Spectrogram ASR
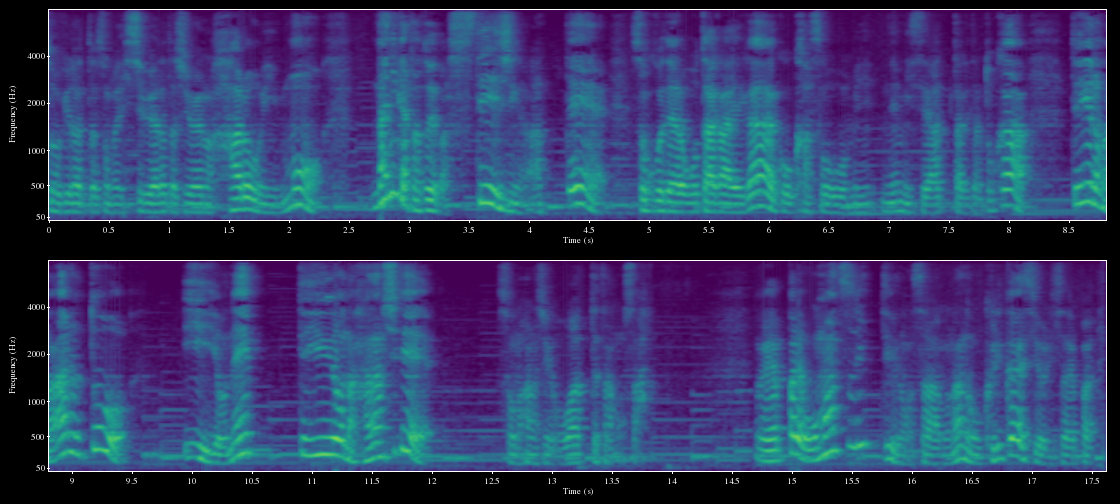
東京だったらその渋谷だったら渋谷のハロウィンも、何か例えばステージがあって、そこでお互いがこう仮装を見,、ね、見せ合ったりだとか、っていうのがあるといいよねっていうような話で、その話が終わってたのさ。やっぱりお祭りっていうのはさ、何度も繰り返すようにさ、やっぱり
